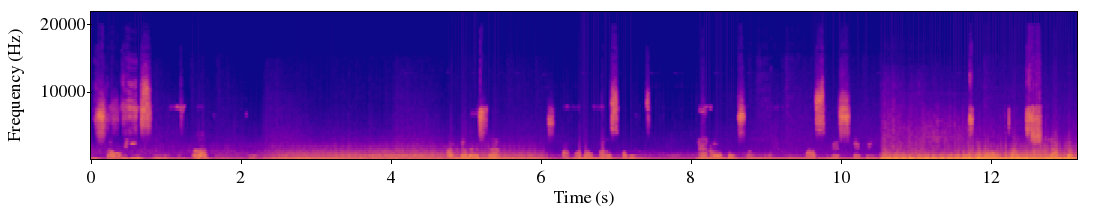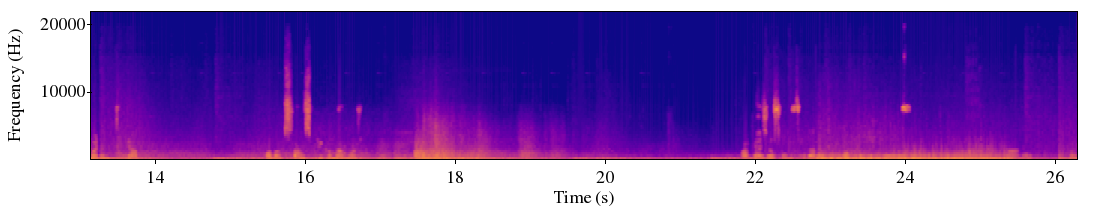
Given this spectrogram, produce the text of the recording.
İnşallah iyisinizdir. Arkadaşlar an adamlara saldırıyoruz. Ben Roblox oynuyorum. Nasıl bir şey bilmiyorum. Şurada bir tane şilap yapalım. Şilap. Olursan speakerman var. Arkadaşlar sonuçta kadar kulak. Yani ben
